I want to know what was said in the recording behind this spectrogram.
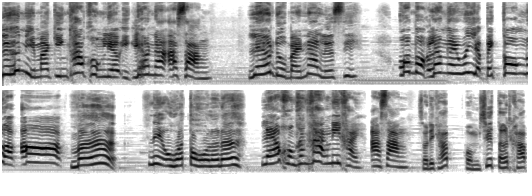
ลือหนีมากินข้าวคงเลียวอีกแล้วนะอาสัง แล้วดูใบหน้าลือสิ โอ้บอกแล้วไงว่าอย่าไปโกงหนวกออก มา นี่อัวโตแล้วนะ แล้วคงข้างๆนี่ใคร อาสัง สวัสดีครับ ผมชื่อเติร์ดครับ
